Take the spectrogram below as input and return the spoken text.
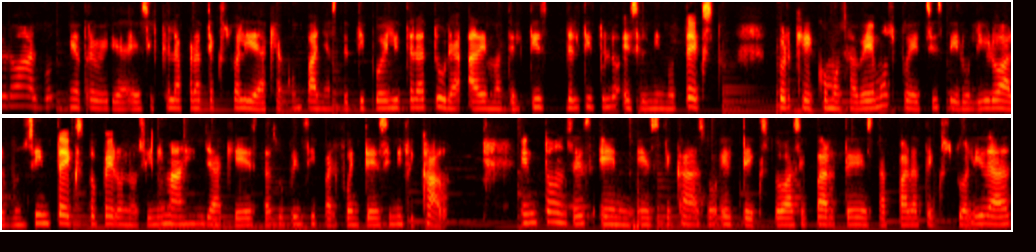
Libro álbum, me atrevería a decir que la paratextualidad que acompaña este tipo de literatura, además del, del título, es el mismo texto, porque como sabemos puede existir un libro álbum sin texto, pero no sin imagen, ya que esta es su principal fuente de significado. Entonces, en este caso, el texto hace parte de esta paratextualidad.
